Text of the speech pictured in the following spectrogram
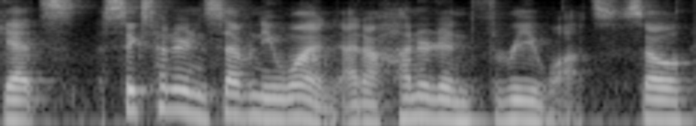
gets 671 at 103 watts. So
